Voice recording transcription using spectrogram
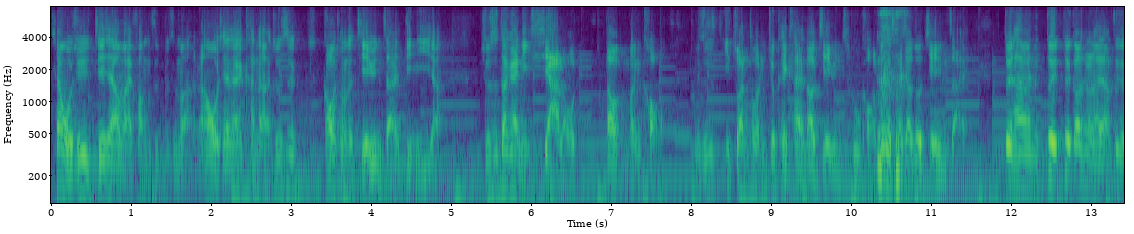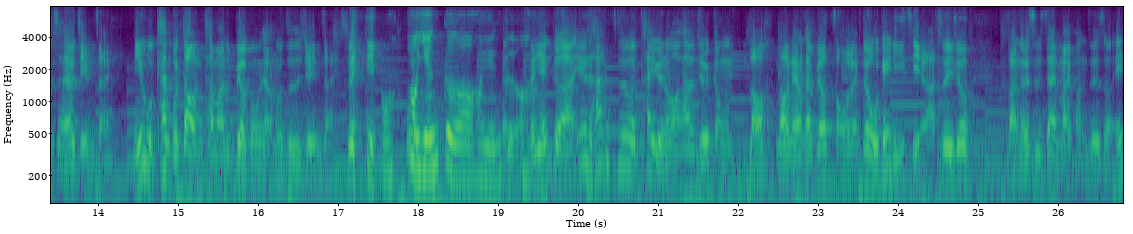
像我去接下来要买房子不是嘛？然后我现在看啊，就是高雄的捷运宅定义啊，就是大概你下楼到门口。你就是一转头，你就可以看得到捷运出口，那个才叫做捷运宅。对他们，对对高雄人来讲，这个才叫捷运宅。你如果看不到，你他妈就不要跟我讲说这是捷运宅。所以，哦，好严格哦，好严格哦，很严格啊。因为他如果太远的话，他就觉得跟我们老老娘才不要走嘞。对我可以理解啦，所以就反而是在买房子的时候，哎，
